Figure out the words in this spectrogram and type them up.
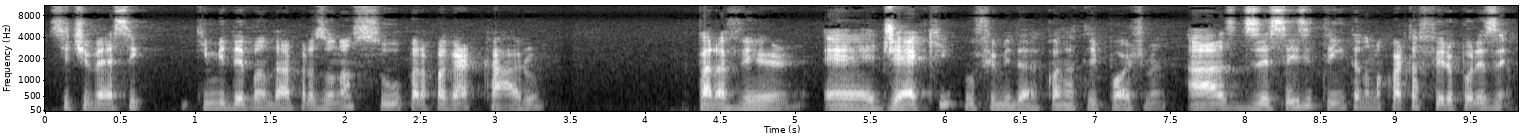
se tivesse que me debandar para a Zona Sul para pagar caro para ver é, Jack, o filme da, com a Natalie Portman, às 16h30 numa quarta-feira, por exemplo.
